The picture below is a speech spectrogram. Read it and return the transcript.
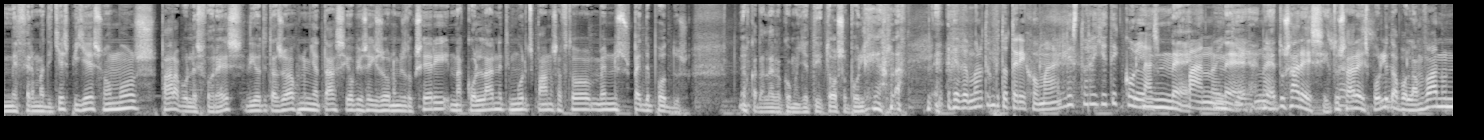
Με θερμαντικές πηγές όμως πάρα πολλές φορές, διότι τα ζώα έχουν μια τάση, όποιος έχει ζώο νομίζω το ξέρει, να κολλάνε τη μούρη τους πάνω σε αυτό, μένουν στους πέντε πόντους. Δεν έχω καταλάβει ακόμα γιατί τόσο πολύ, αλλά ναι. Δεδομένου ότι είναι και το τρίχωμα, λες τώρα γιατί κολλάς πάνω ναι, εκεί. Ναι, τους αρέσει. Τους αρέσει πολύ, το απολαμβάνουν,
